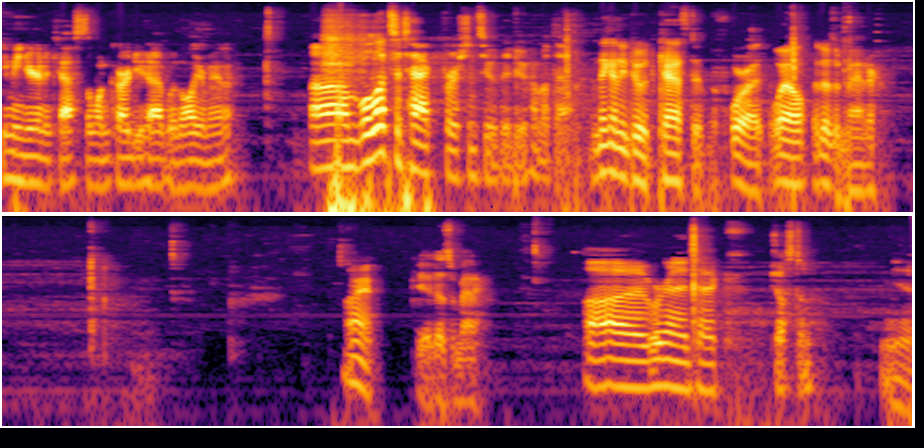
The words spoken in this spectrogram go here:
You mean you're going to cast the one card you have with all your mana? Um, well, let's attack first and see what they do. How about that? I think I need to cast it before I. Well, it doesn't matter. All right. Yeah, it doesn't matter. Uh, we're gonna attack Justin. Yeah.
